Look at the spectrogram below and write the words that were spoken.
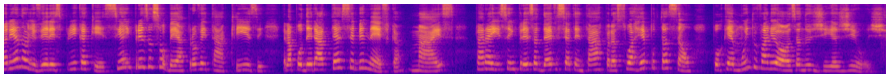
Mariana Oliveira explica que, se a empresa souber aproveitar a crise, ela poderá até ser benéfica, mas para isso a empresa deve se atentar para sua reputação, porque é muito valiosa nos dias de hoje.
